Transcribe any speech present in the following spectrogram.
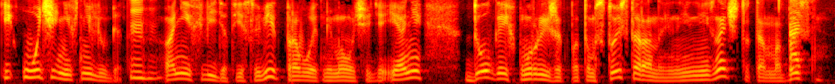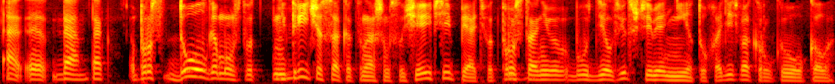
и очень их не любят. Угу. Они их видят, если видят, проводят мимо очереди, и они долго их мурыжат потом с той стороны. Не, не значит, что там обыск. А, а, э, да, так. Просто долго, может, вот не три часа, как в нашем случае, а и все пять. Вот просто они будут делать вид, что тебя нету, ходить вокруг и около.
